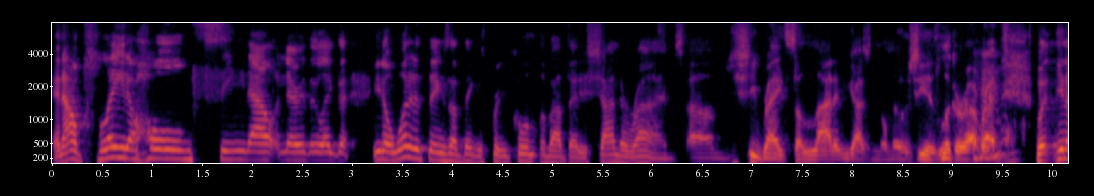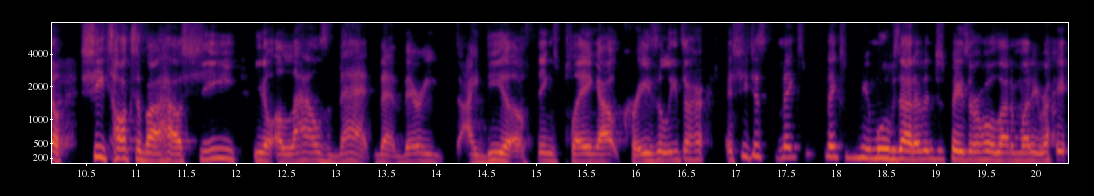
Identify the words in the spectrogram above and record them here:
and I'll play the whole scene out and everything like that. You know, one of the things I think is pretty cool about that is Shonda Rhimes. Um, she writes a lot. If you guys don't know who she is, look her up, right? Mm-hmm. But you know, she talks about how she, you know, allows that that very idea of things playing out crazily to her, and she just makes makes moves out of it and just pays her a whole lot of money, right?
